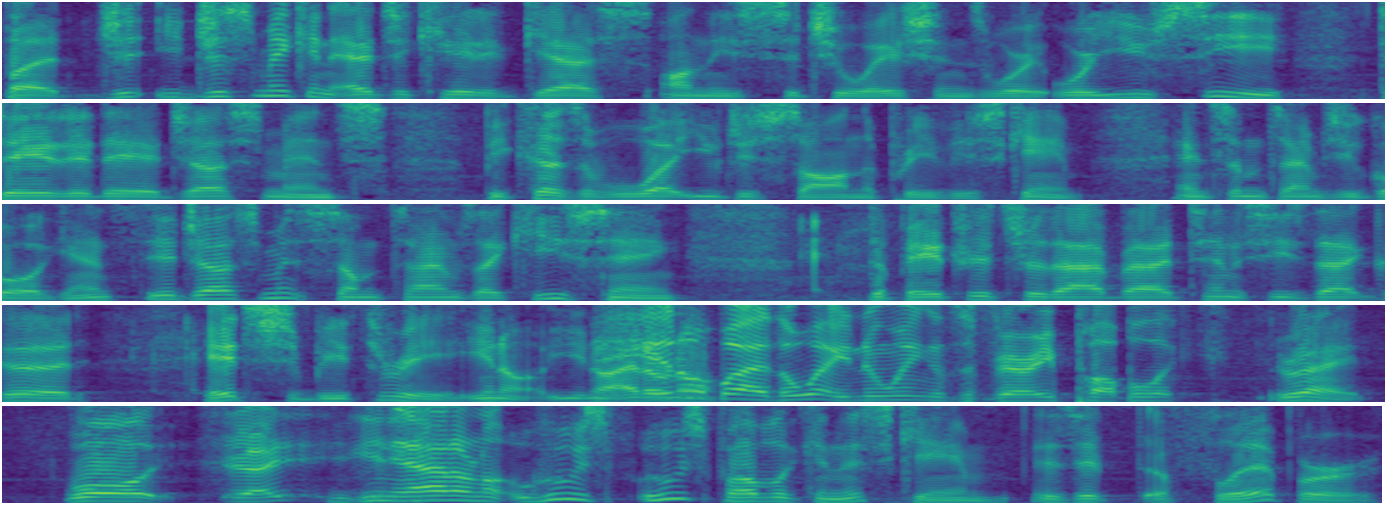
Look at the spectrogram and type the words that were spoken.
But ju- you just make an educated guess on these situations where, where you see day to day adjustments because of what you just saw in the previous game. And sometimes you go against the adjustment. Sometimes, like he's saying, the Patriots are that bad, Tennessee's that good. It should be three. You know, you know. I don't and know. by the way, New England's a very public right. Well, Right. yeah, I don't know who's who's public in this game. Is it a flip or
